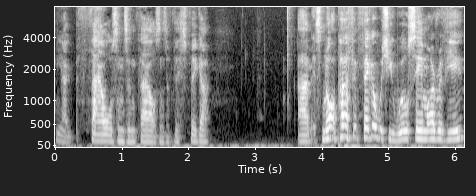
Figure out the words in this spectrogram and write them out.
you know thousands and thousands of this figure. Um, it's not a perfect figure, which you will see in my review.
